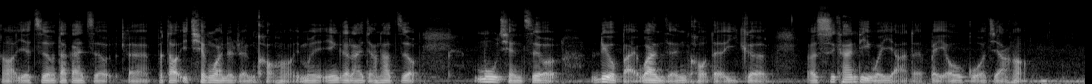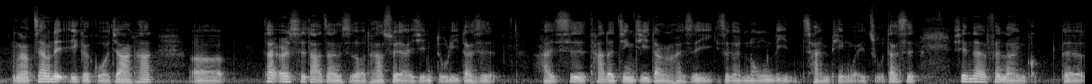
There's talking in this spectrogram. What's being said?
啊也只有大概只有呃不到一千万的人口哈。我们严格来讲，它只有目前只有六百万人口的一个呃斯堪的维亚的北欧国家哈。那这样的一个国家，它呃在二次大战时候，它虽然已经独立，但是还是它的经济当然还是以这个农林产品为主，但是现在芬兰的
